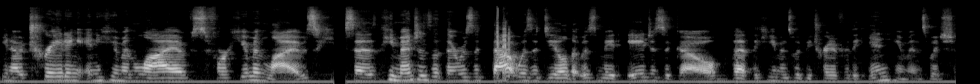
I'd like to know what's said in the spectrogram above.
you know, trading inhuman lives for human lives. He says he mentions that there was a that was a deal that was made ages ago that the humans would be traded for the inhumans. Which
